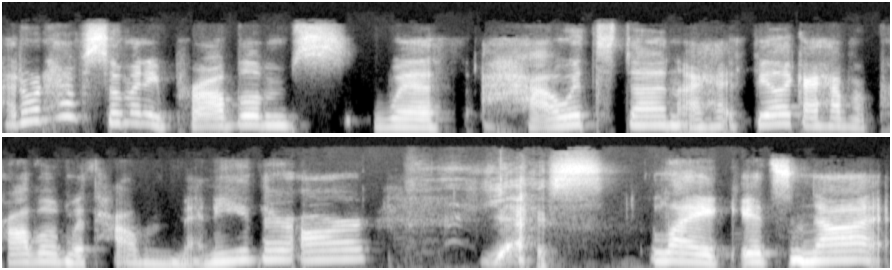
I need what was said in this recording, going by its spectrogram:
I don't have so many problems with how it's done. I feel like I have a problem with how many there are. yes Like it's not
